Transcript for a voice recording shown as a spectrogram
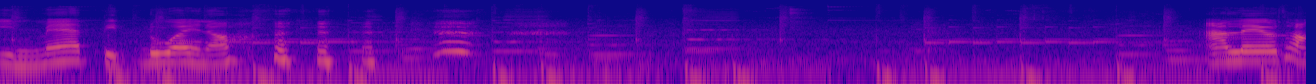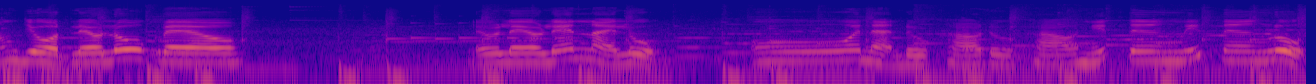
กลิ่นแม่ติดด้วยเนาะอะเร็วทองหยดเร็วลูกเร็ว เร็วเร็วเล่นหน่อยลูก โอ้ยน่ะดูเขาดูเขานิดนึงนิดนึงลูก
